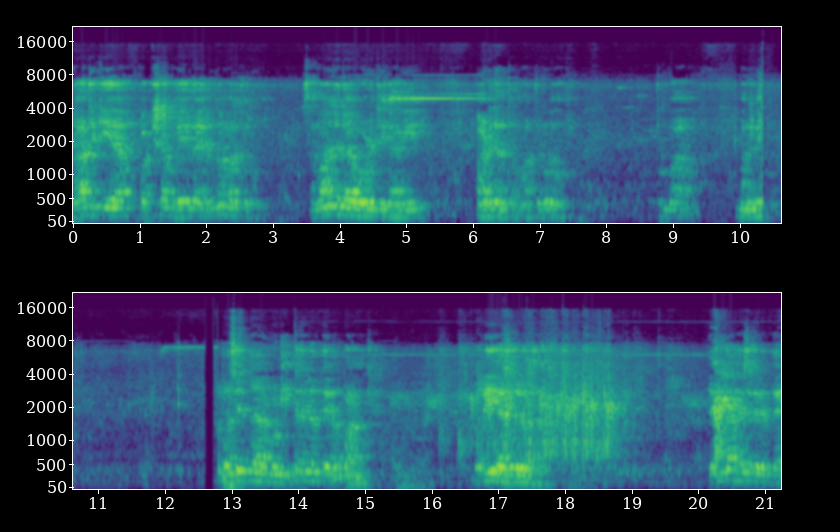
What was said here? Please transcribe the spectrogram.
ರಾಜಕೀಯ ಪಕ್ಷ ಭೇದ ಎಲ್ಲ ಮರೆತು ಸಮಾಜದ ಒಳಿತಿಗಾಗಿ ಆಡಿದಂಥ ಮಾತುಗಳು ತುಂಬ ಮನನೀಯ. ಪ್ರಸಿದ್ಧ ನುಡಿ ಹೆಸರಿರುತ್ತೆ ಅನ್ನೋದು ಭಾಳ ಮುಖ್ಯ. ಬರೀ ಹೆಸರಿರೋದಲ್ಲ ಎಂಥ ಹೆಸರಿರುತ್ತೆ?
